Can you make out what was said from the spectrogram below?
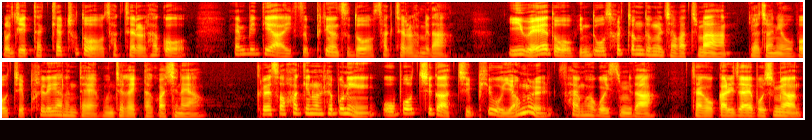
로지텍 캡처도 삭제를 하고 엔비디아 익스피리언스도 삭제를 합니다. 이 외에도 윈도우 설정 등을 잡았지만 여전히 오버워치 플레이하는데 문제가 있다고 하시네요. 그래서 확인을 해보니 오버워치가 GPU 0을 사용하고 있습니다. 작업 관리자에 보시면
